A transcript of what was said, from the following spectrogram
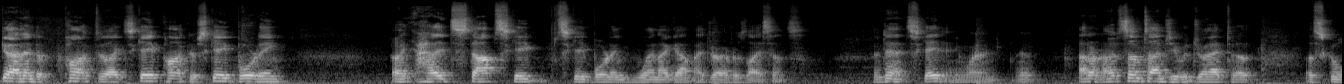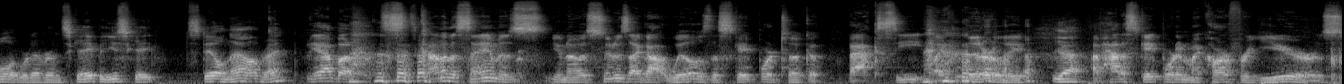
got into punk to like skate punk or skateboarding. Like I stopped skate skateboarding when I got my driver's license. I didn't skate anywhere. I don't know. Sometimes you would drive to a school or whatever and skate, but you skate still now, right? Yeah, but it's kind of the same as you know. As soon as I got wheels, the skateboard took a back seat. Like literally, Yeah. I've had a skateboard in my car for years,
